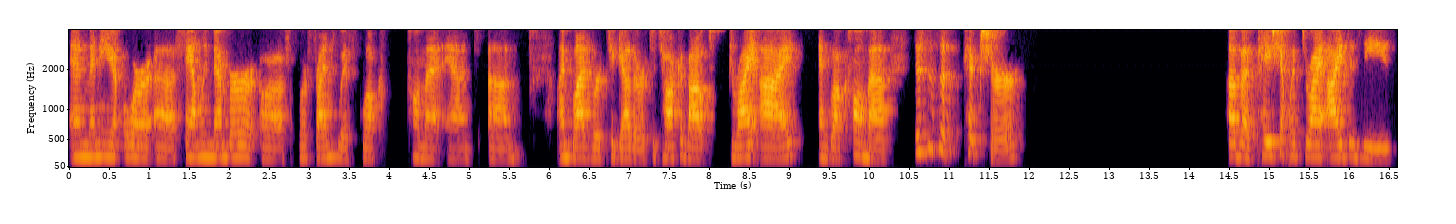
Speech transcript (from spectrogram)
and many or a family member uh, or friend with glaucoma. And um, I'm glad we're together to talk about dry eye and glaucoma. This is a picture of a patient with dry eye disease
